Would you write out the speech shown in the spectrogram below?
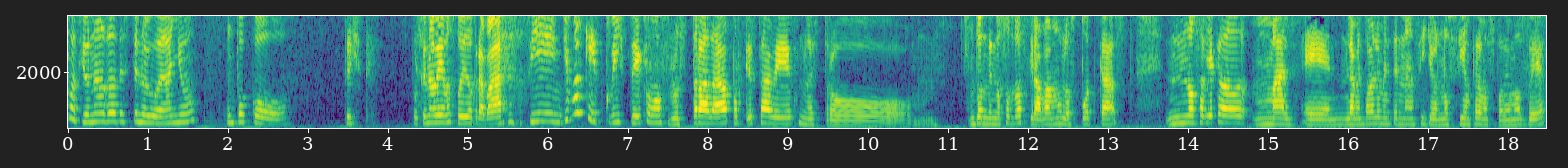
emocionada de este nuevo año, un poco triste, porque no habíamos podido grabar. Sí, yo más que triste, como frustrada, porque esta vez nuestro donde nosotros grabamos los podcasts, nos había quedado mal. lamentablemente Nancy y yo no siempre nos podemos ver,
